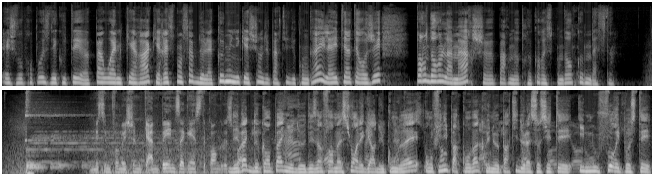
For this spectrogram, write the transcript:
Et je vous propose d'écouter euh, Pawan Kera, qui est responsable de la communication communication du Parti du Congrès. Il a été interrogé pendant la marche par notre correspondant comme Bastin. Les vagues de campagne de désinformation à l'égard du Congrès ont fini par convaincre une partie de la société. Il nous faut riposter,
